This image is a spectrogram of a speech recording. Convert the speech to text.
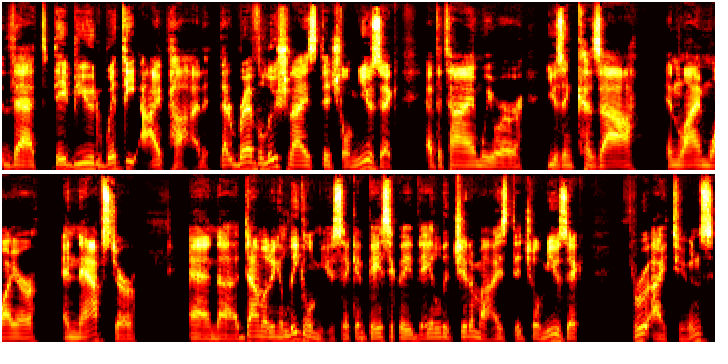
that debuted with the iPod that revolutionized digital music. At the time, we were using Kazaa and LimeWire and Napster and uh, downloading illegal music. And basically, they legitimized digital music through iTunes.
